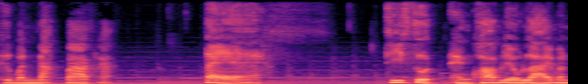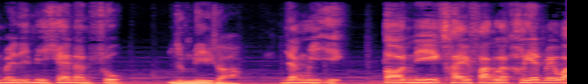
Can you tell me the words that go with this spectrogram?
คือมันหนักมากนะ แต่ที่สุดแห่งความเลวร้ายมันไม่ได้มีแค่นั้นฟลุก ยังมีอีกเหรอยังมีอีก ตอนนี้ใครฟังแล้วเครียดไม่ไหว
